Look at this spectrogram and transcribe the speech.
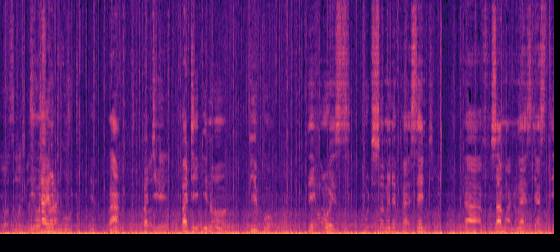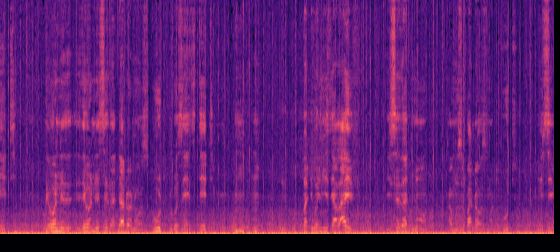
He was not. He was It was not good. Yeah. Huh? But Okay. uh, but uh, you know, people they always put so many percent uh, for someone who has just dead. They only they only say that that one was good because he is dead. But when he's alive, he said that no, Kamuzu Banda was not good. You see,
